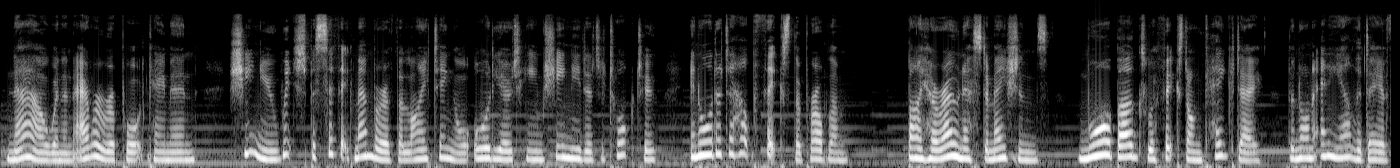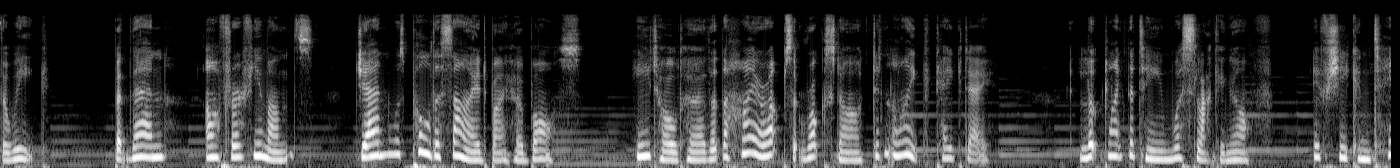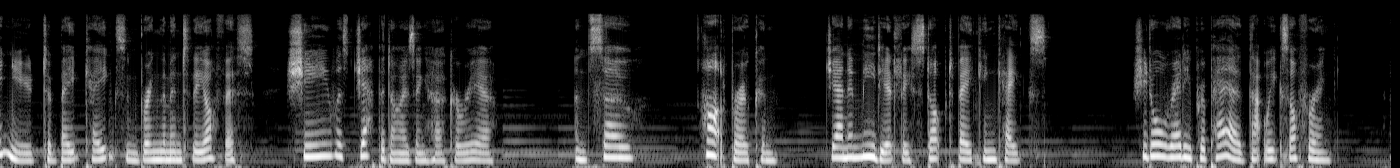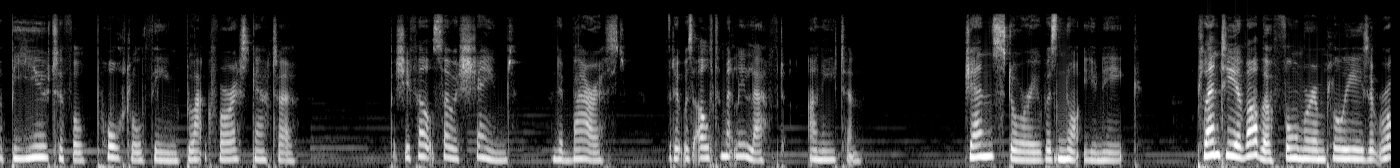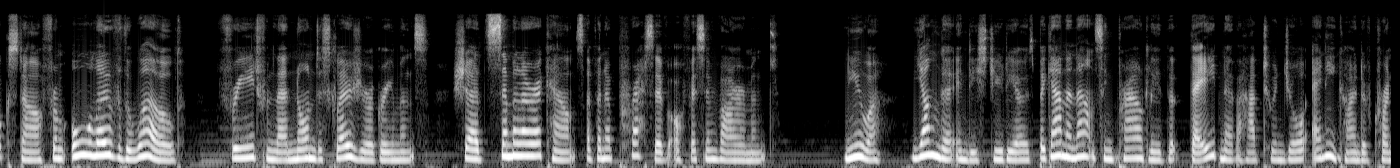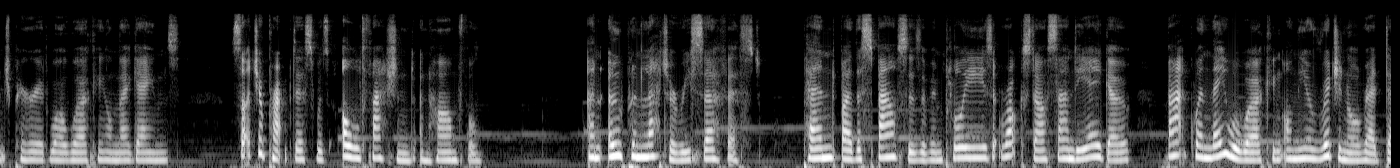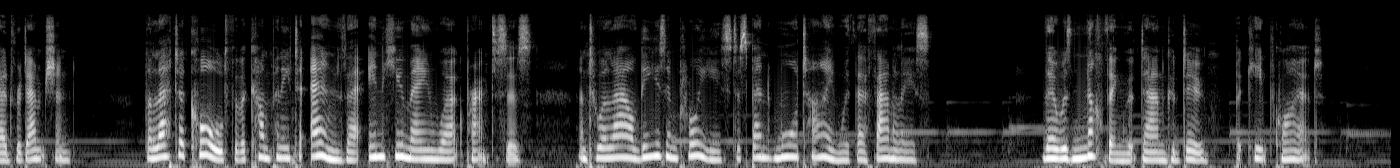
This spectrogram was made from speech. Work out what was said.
Now, when an error report came in, she knew which specific member of the lighting or audio team she needed to talk to in order to help fix the problem. By her own estimations, more bugs were fixed on Cake Day than on any other day of the week. But then, after a few months, Jen was pulled aside by her boss. He told her that the higher ups at Rockstar didn't like Cake Day looked like the team were slacking off. If she continued to bake cakes and bring them into the office, she was jeopardising her career. And so, heartbroken, Jen immediately stopped baking cakes. She'd already prepared that week's offering, a beautiful portal-themed Black Forest gateau, but she felt so ashamed and embarrassed that it was ultimately left uneaten. Jen's story was not unique. Plenty of other former employees at Rockstar from all over the world, freed from their non-disclosure agreements, shared similar accounts of an oppressive office environment. Newer, younger indie studios began announcing proudly that they'd never had to endure any kind of crunch period while working on their games. Such a practice was old-fashioned and harmful. An open letter resurfaced, penned by the spouses of employees at Rockstar San Diego back when they were working on the original Red Dead Redemption. The letter called for the company to end their inhumane work practices and to allow these employees to spend more time with their families. There was nothing that Dan could do but keep quiet.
